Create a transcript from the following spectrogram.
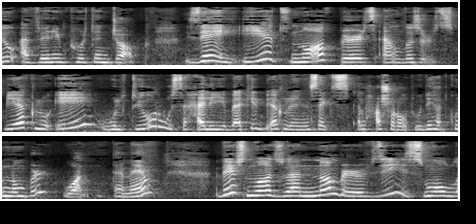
do a very important job. They eat not birds and lizards. بياكلوا إيه؟ والطيور والسحالي يبقى أكيد بياكلوا ال insects الحشرات ودي هتكون number 1 تمام؟ There's not the number of these small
